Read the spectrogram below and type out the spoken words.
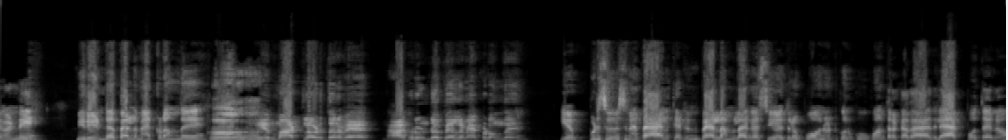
ఏమండి? మీ రెండో పిల్లం ఎక్కడుంది? ఏం మాట్లాడుతున్నావే? నాకు రెండో పిల్లం ఎక్కడుంది? ఎప్పుడు చూసినా తాయలు కట్టిన పెళ్ళంలాగా చేతిలో పోనెట్టుకుని కూకుంటారు కదా అది లేకపోతేను.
